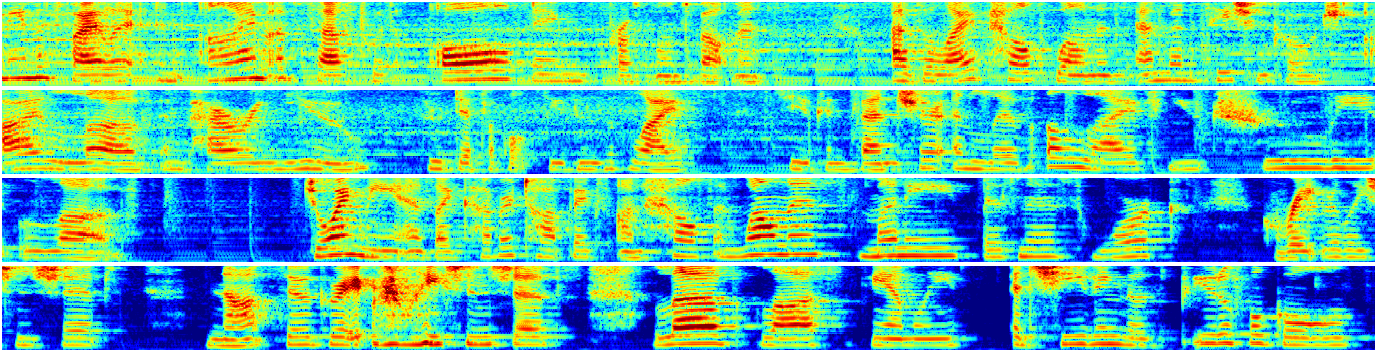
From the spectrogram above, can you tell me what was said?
name is Violet, and I'm obsessed with all things personal development. As a life, health, wellness, and meditation coach, I love empowering you through difficult seasons of life so you can venture and live a life you truly love. Join me as I cover topics on health and wellness, money, business, work, great relationships, not so great relationships, love, loss, family, achieving those beautiful goals,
